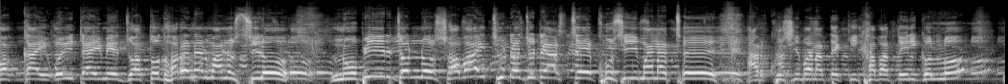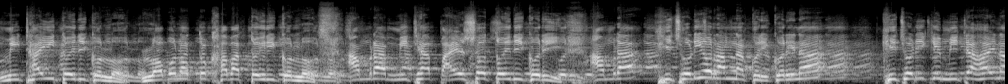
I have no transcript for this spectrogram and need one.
মক্কায় ওই টাইমে যত ধরনের মানুষ ছিল, নবীর জন্য সবাই ছুটে ছুটে আসছে, খুশি মানাচ্ছে। আর খুশি মানাতে কি খাবার তৈরি করল? মিঠাই তৈরি করল লবণাক্ত খাবার তৈরি করল। আমরা মিঠা পায়েসও তৈরি করি, আমরা খিচুড়িও রান্না করি করি না? খিচুড়ি কি মিঠা হয় না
